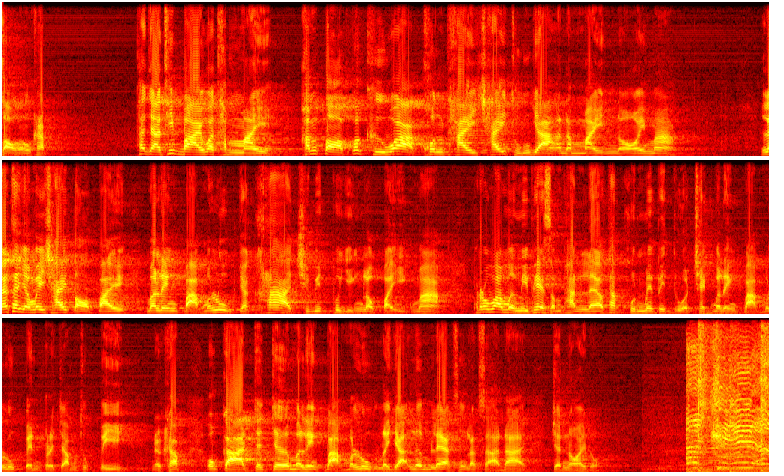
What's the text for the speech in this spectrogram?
สองครับ ถ้าจะอธิบายว่าทำไมคำตอบก็คือว่าคนไทยใช้ถุงยางอนามัยน้อยมาก และถ้ายังไม่ใช้ต่อไปมะเร็งปากมดลูกจะฆ่าชีวิตผู้หญิงเราไปอีกมาก เพราะว่าเมื่อมีเพศสัมพันธ์แล้วถ้าคุณไม่ไปตรวจเช็คมะเร็งปากมดลูกเป็นประจำทุกปีนะครับโอกาสจะเจอมะเร็งปากมดลูกระยะเริ่มแรกซึ่งรักษาได้จะน้อยลง I can't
